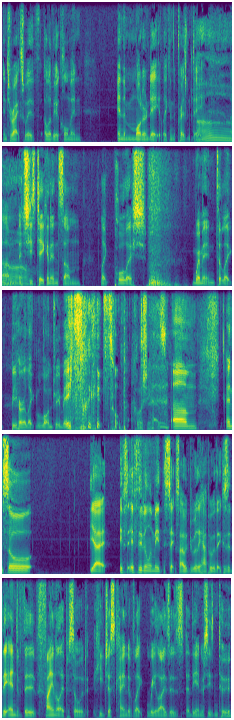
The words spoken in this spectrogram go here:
interacts with Olivia Colman in the modern day, like in the present day Oh, um, and she's taken in some like Polish women to like be her like laundry mates. like it's so bad. of course she has. Um, and so yeah, if if they'd only made the six, I would be really happy with it because at the end of the final episode, he just kind of like realizes at the end of season two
